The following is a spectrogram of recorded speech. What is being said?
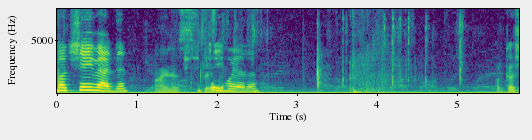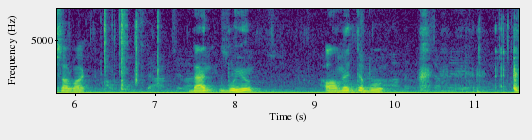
Bak şey verdin. Aynen sprey. Spreyi boyadın. Arkadaşlar bak. Ben buyum. Ahmet de bu.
